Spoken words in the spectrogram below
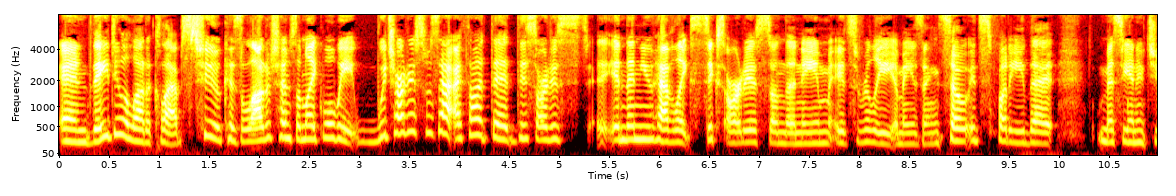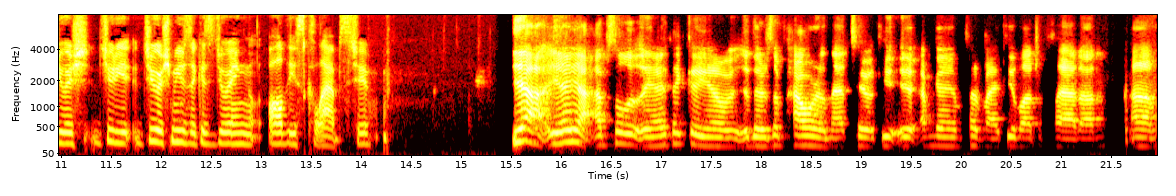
and they do a lot of collabs too cuz a lot of times I'm like, "Well, wait, which artist was that? I thought that this artist and then you have like six artists on the name. It's really amazing. So it's funny that Messianic Jewish Jewish music is doing all these collabs too. yeah yeah yeah absolutely i think uh, you know there's a power in that too uh, i'm going to put my theological hat on um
